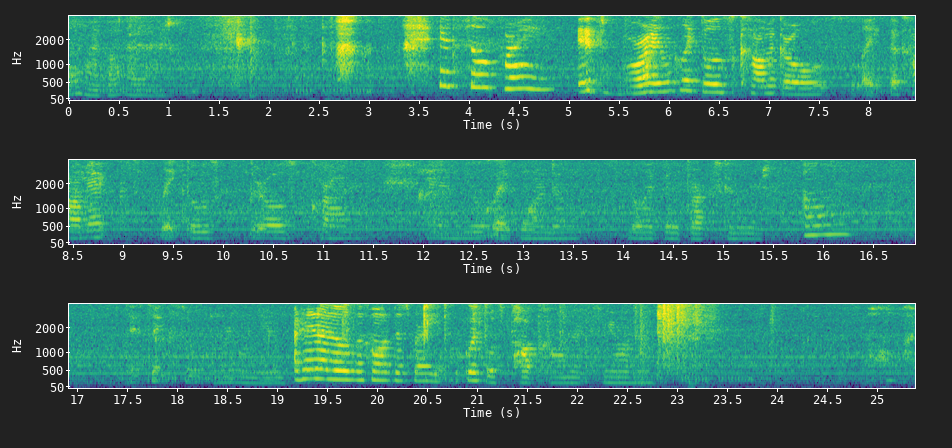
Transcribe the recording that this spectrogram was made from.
Oh my god. it's so bright. It's bright. Look like those comic girls, like the comics, like those girls cry, and you look like Wanda, but like they're dark skinned. Oh. It's like so bright on you. I didn't know it was gonna come out this bright. Look like those pop comics, Rihanna. Oh my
